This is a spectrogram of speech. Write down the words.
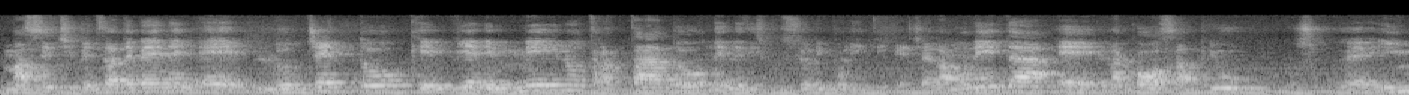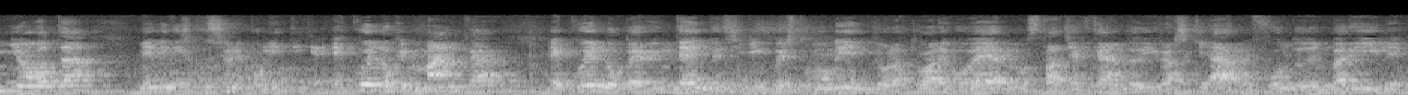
ma se ci pensate bene è l'oggetto che viene meno trattato nelle discussioni politiche, cioè la moneta è la cosa più eh, ignota nelle discussioni politiche, è quello che manca, è quello per intendersi che in questo momento l'attuale governo sta cercando di raschiare il fondo del barile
